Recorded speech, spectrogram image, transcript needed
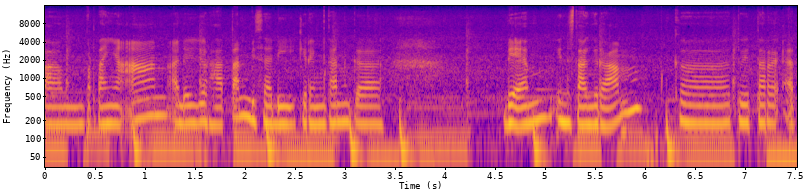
um, pertanyaan ada curhatan bisa dikirimkan ke DM Instagram ke Twitter at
